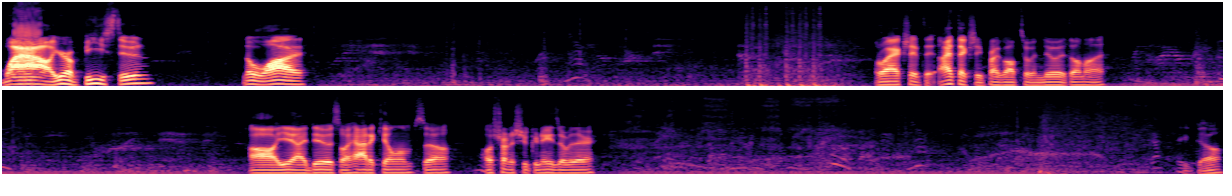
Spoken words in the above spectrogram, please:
wow, you're a beast, dude. No lie. What do I actually have to? I have to actually probably go up to it and do it, don't I? Oh yeah, I do. So I had to kill him. So I was trying to shoot grenades over there. There you go.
